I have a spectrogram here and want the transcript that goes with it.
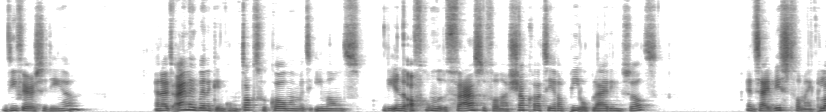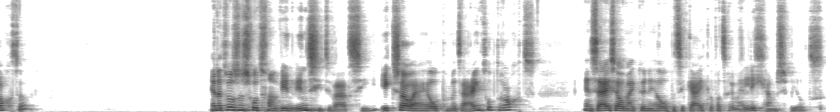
diverse dingen. En uiteindelijk ben ik in contact gekomen met iemand die in de afgerondende fase van haar chakra-therapieopleiding zat. En zij wist van mijn klachten. En het was een soort van win-win situatie. Ik zou haar helpen met de eindopdracht. En zij zou mij kunnen helpen te kijken wat er in mijn lichaam speelt.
